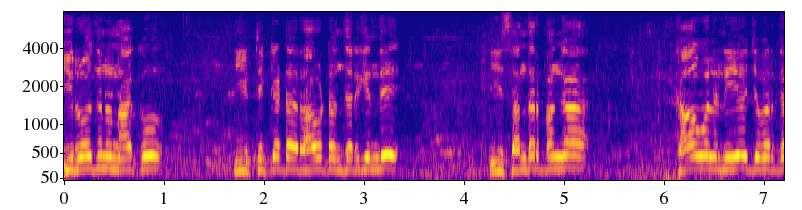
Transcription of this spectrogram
ఈ రోజున నాకు ఈ టికెట్ రావటం జరిగింది. ఈ సందర్భంగా కావలి నియోజకవర్గ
